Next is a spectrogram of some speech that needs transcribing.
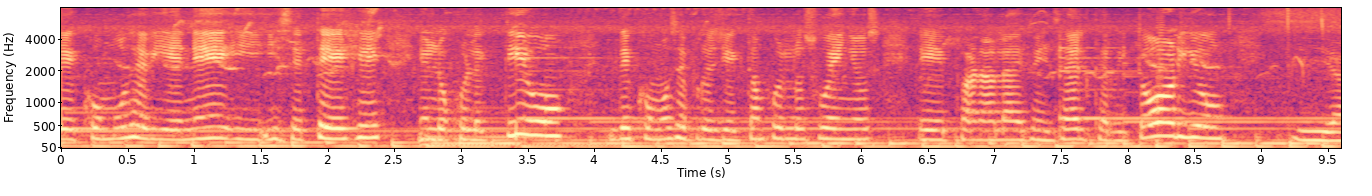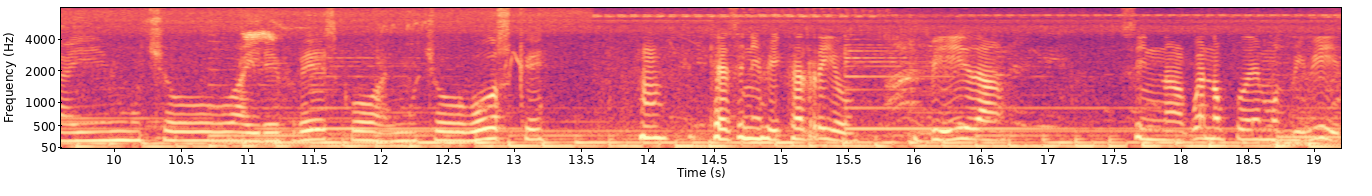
de cómo se viene y, se teje en lo colectivo, de cómo se proyectan pues los sueños eh, para la defensa del territorio. Y hay mucho aire fresco, hay mucho bosque. ¿Qué significa el río? Vida. Sin agua no podemos vivir.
